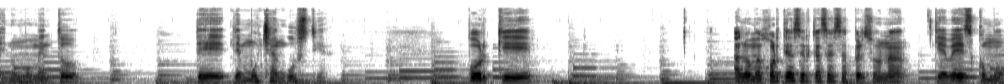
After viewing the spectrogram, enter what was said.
en un momento de, de mucha angustia. Porque a lo mejor te acercas a esa persona que ves como,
